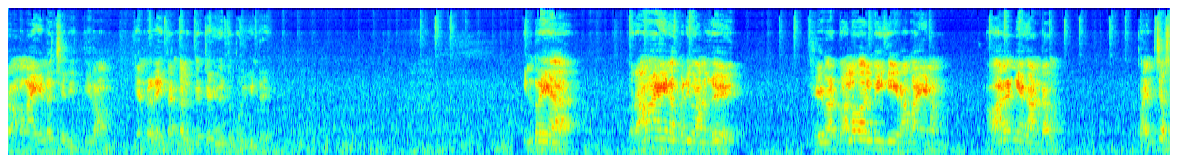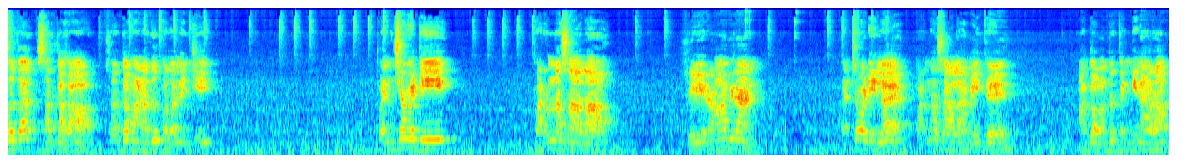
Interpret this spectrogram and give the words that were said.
ராமாயண சரித்திரம் என்பதை தங்களுக்கு தெரிவித்துக் கொள்கின்றேன். இன்றைய ராமாயண பதிவானது ஸ்ரீமத் பாலவால்மீகி ராமாயணம் ஆரண்ய காண்டம் பஞ்சசத சர்க்கா சர்க்கமானது பதினஞ்சு. பஞ்சவட்டி பர்ணசாலா. ஸ்ரீ ராமபிரான் பஞ்சவடியில் பர்ணசாலை அமைத்து அங்கே வந்து தங்கினாராம்.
